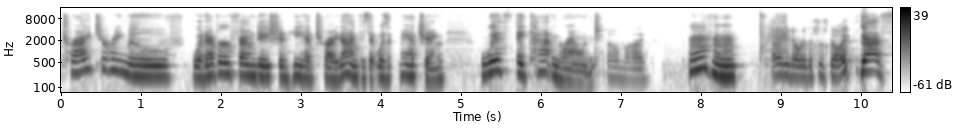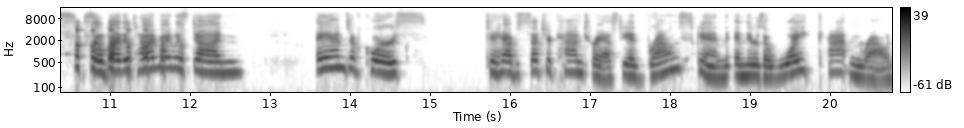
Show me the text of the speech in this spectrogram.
tried to remove whatever foundation he had tried on because it wasn't matching with a cotton round oh my mm-hmm i already know where this is going yes so by the time i was done and of course to have such a contrast. He had brown skin and there's a white cotton round.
